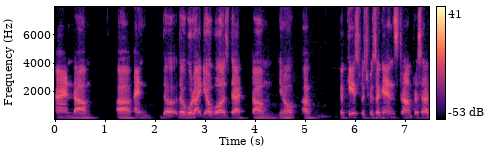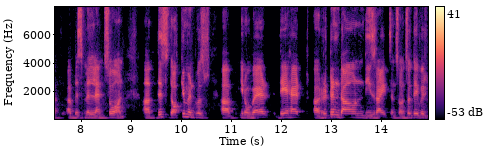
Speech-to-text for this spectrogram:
And um, uh, and the, the whole idea was that, um, you know, uh, the case which was against Ram Prasad uh, Bismil and so on, uh, this document was, uh, you know, where they had written down these rights and so on. So they were,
